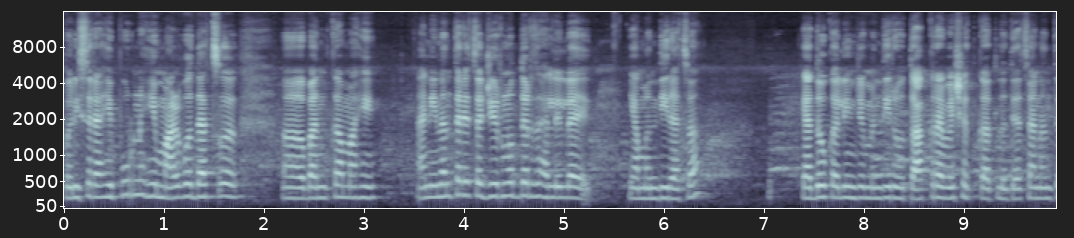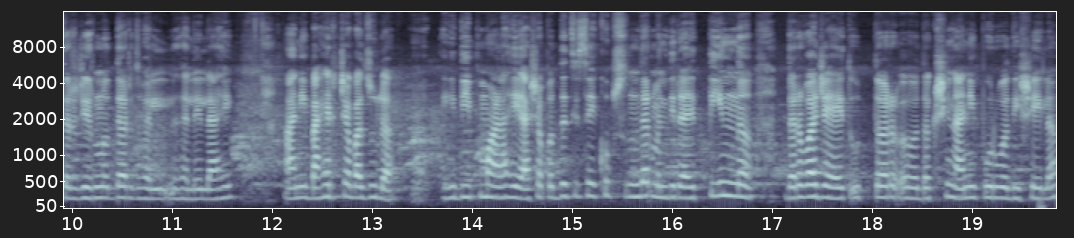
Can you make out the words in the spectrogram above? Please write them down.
परिसर आहे. पूर्ण हे माळवदाचं बांधकाम आहे. आणि नंतर याचा जीर्णोद्धार झालेला आहे या मंदिराचा. यादवकालीन जे मंदिर होतं अकराव्या शतकातलं त्याचा नंतर जीर्णोद्धार झालेला आहे. आणि बाहेरच्या बाजूला ही दीपमाळ आहे अशा पद्धतीचं हे खूप सुंदर मंदिर आहे. तीन दरवाजे आहेत उत्तर दक्षिण आणि पूर्व दिशेला.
